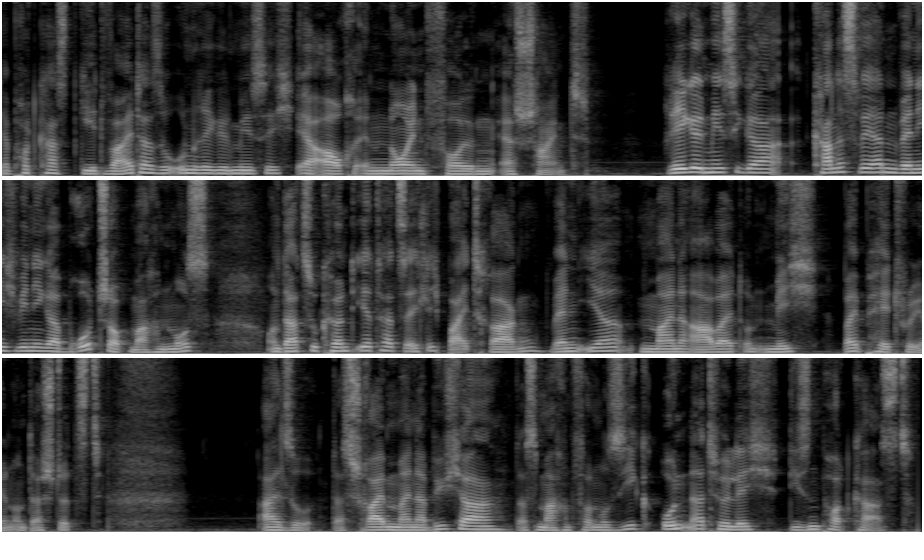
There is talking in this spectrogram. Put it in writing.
der Podcast geht weiter, so unregelmäßig er auch in neun Folgen erscheint. Regelmäßiger kann es werden, wenn ich weniger Brotjob machen muss. Und dazu könnt ihr tatsächlich beitragen, wenn ihr meine Arbeit und mich bei Patreon unterstützt. Also das Schreiben meiner Bücher, das Machen von Musik und natürlich diesen Podcast.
